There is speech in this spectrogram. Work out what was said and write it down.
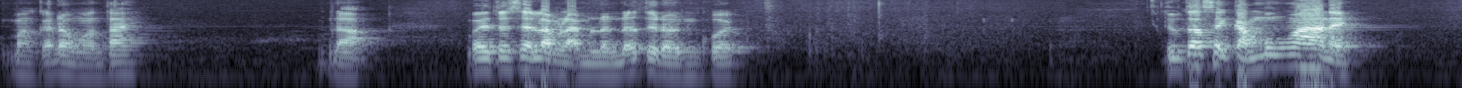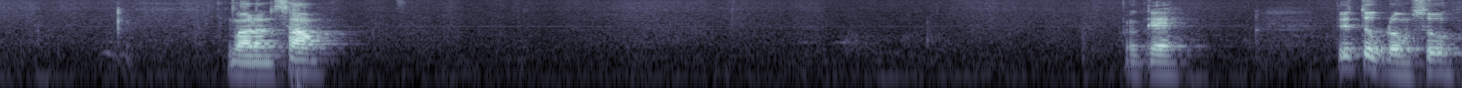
bằng các đầu ngón tay. Đó. Vậy tôi sẽ làm lại một lần nữa từ đầu đến cuối. Chúng ta sẽ cắm bông hoa này vào đằng sau. Ok. Tiếp tục đồng xu.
